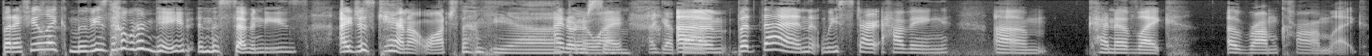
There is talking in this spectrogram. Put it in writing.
but I feel like movies that were made in the 70s, I just cannot watch them. Yeah. I don't know why. some- I get that. Um, but then we start having um, kind of like a rom com like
